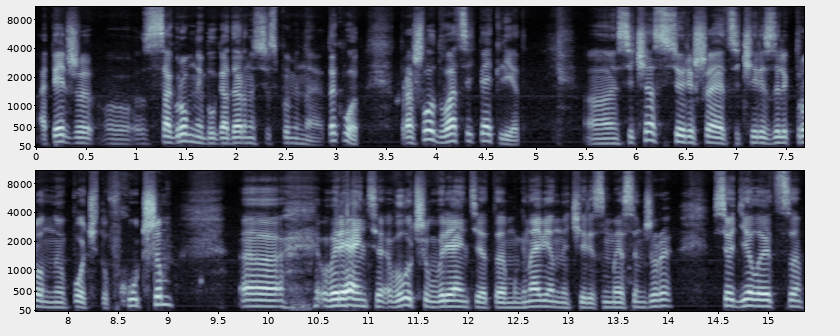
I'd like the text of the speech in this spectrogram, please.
опять же, э, с огромной благодарностью вспоминаю. Так вот, прошло 25 лет. А, сейчас все решается через электронную почту в худшем э, варианте, в лучшем варианте это мгновенно через мессенджеры все делается.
